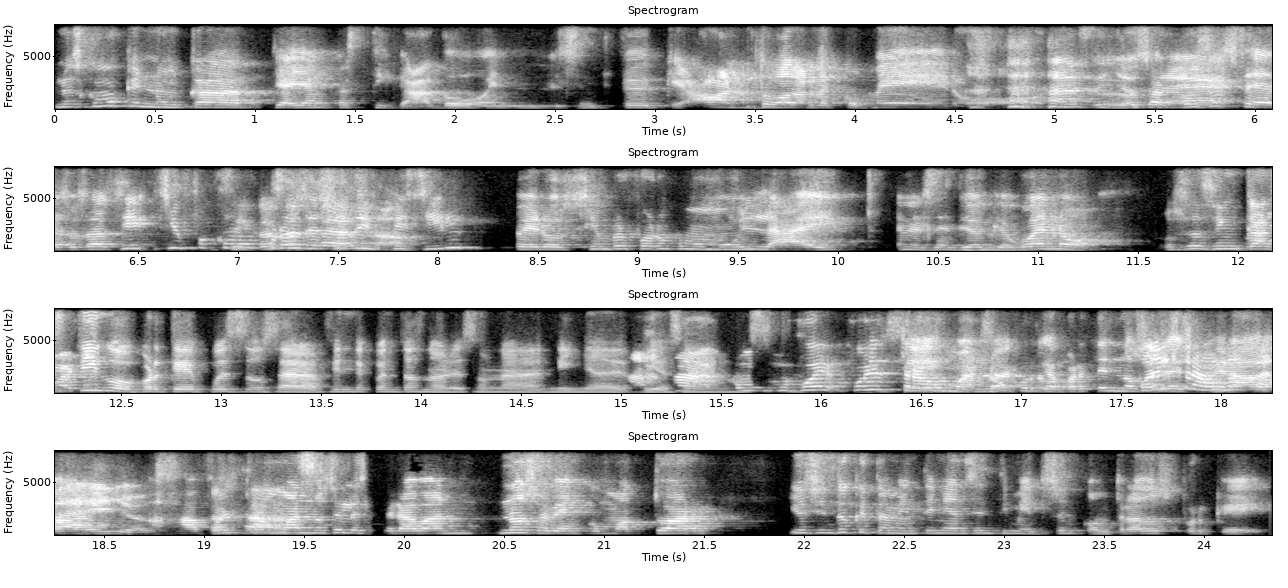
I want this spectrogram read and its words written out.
no es como que nunca te hayan castigado en el sentido de que, ah, no te voy a dar de comer, o, Sí, o sea, sé. cosas feas, o sea, sí, sí fue como Sí, un proceso feas, no. difícil, pero siempre fueron como muy light, en el sentido de que, bueno, O sea, sin castigo, porque pues, o sea, a fin de cuentas no eres una niña de 10 ajá, años. como que fue, fue el Sí, trauma, ¿no? exacto. Porque aparte no Fue se el le esperaba. para ellos. Ajá, fue el Ajá. trauma, no se le esperaban, no sabían cómo actuar. Yo siento que también tenían sentimientos encontrados porque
